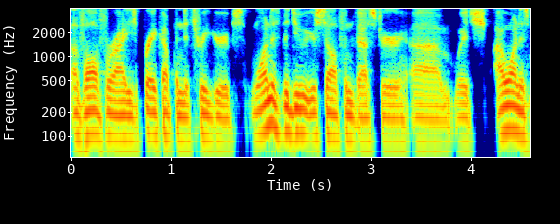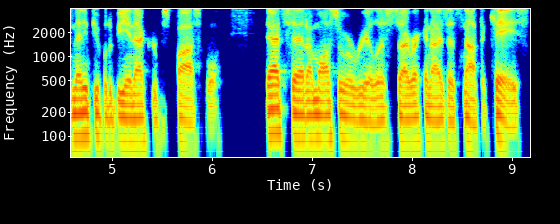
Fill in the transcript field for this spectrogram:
of all varieties break up into three groups. One is the do it yourself investor, um, which I want as many people to be in that group as possible. That said, I'm also a realist, so I recognize that's not the case,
